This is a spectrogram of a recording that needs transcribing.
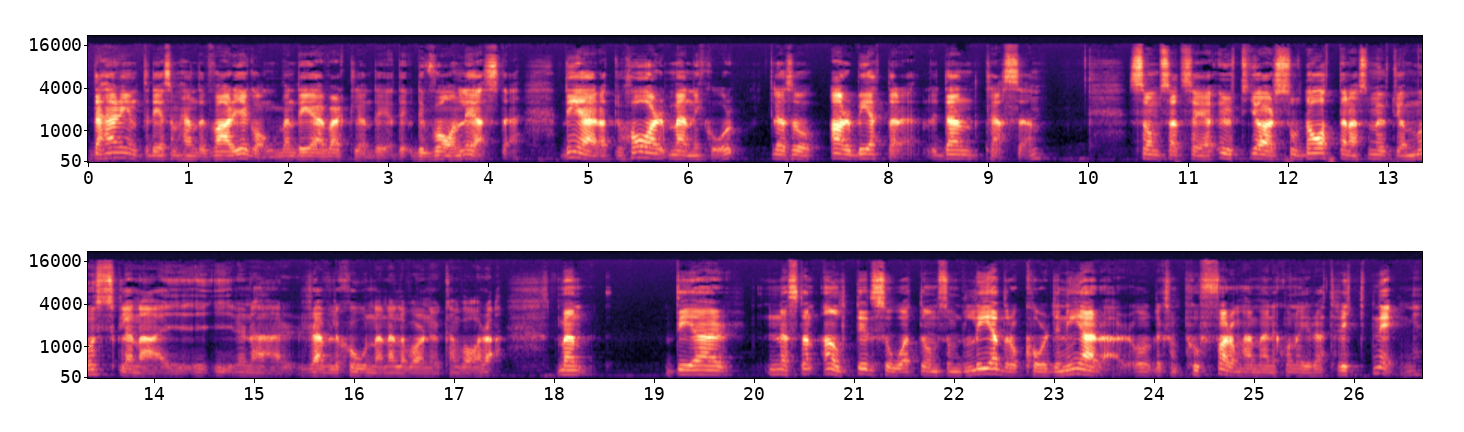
det här är inte det som händer varje gång men det är verkligen det, det, det vanligaste. Det är att du har människor, alltså arbetare, den klassen som så att säga utgör soldaterna som utgör musklerna i, i, i den här revolutionen eller vad det nu kan vara. Men det är nästan alltid så att de som leder och koordinerar och liksom puffar de här människorna i rätt riktning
